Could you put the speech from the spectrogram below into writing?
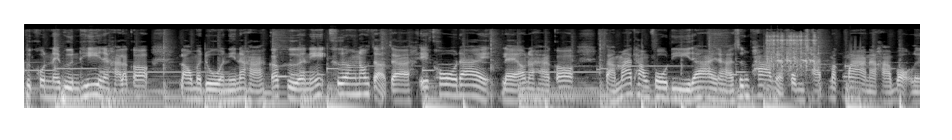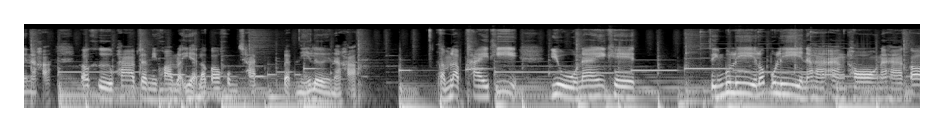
คือคนในพื้นที่นะคะ แล้วก็เรามาดูอันนี้นะคะ ก็คืออันนี้เครื่องนอกจากจะ Echo ได้แล้วนะคะ ก็สามารถทำ 4D ได้นะคะ ซึ่งภาพเนี่ยคมชัดมากๆนะคะ บอกเลยนะคะ ก็คือภาพจะมีความละเอียดแล้วก็คมชัดแบบนี้เลยนะคะสำหรับใครที่อยู่ในเขต สิงห์บุรีลบบุรีนะคะ อ่างทองนะคะ ก็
